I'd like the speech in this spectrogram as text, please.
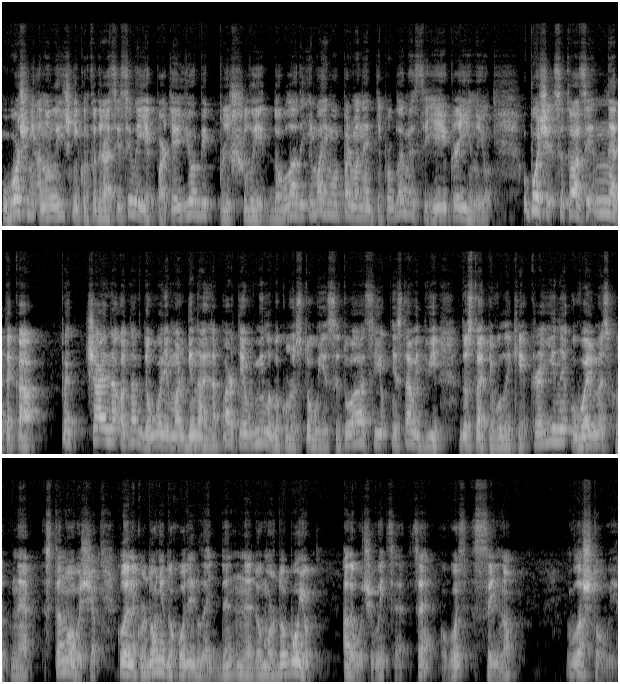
Угорщині аналогічні конфедерації сили, як партія Йобік, прийшли до влади і маємо перманентні проблеми з цією країною. У Польщі ситуація не така печальна, однак доволі маргінальна партія вміло використовує ситуацію і ставить дві достатньо великі країни у вельми скрутне становище, коли на кордоні доходить ледь не до мордобою. Але, вочевидь, це, це когось сильно влаштовує.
